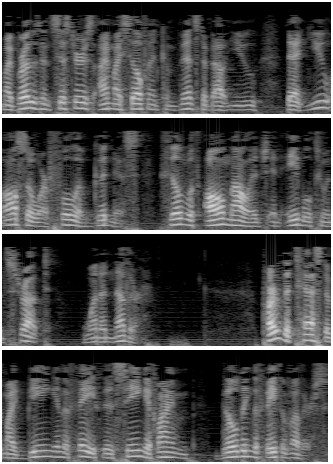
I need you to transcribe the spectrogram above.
"My brothers and sisters, I myself am convinced about you that you also are full of goodness, filled with all knowledge and able to instruct one another." Part of the test of my being in the faith is seeing if I'm building the faith of others.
